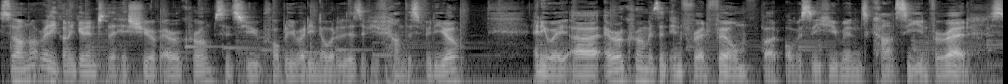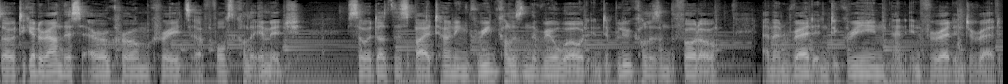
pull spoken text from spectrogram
So I'm not really going to get into the history of aerochrome since you probably already know what it is if you found this video. Anyway, uh, aerochrome is an infrared film, but obviously humans can't see infrared. So to get around this, aerochrome creates a false color image. So it does this by turning green colors in the real world into blue colors in the photo, and then red into green and infrared into red.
